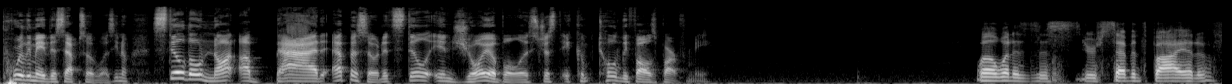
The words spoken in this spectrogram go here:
poorly made this episode was. You know, still though not a bad episode. It's still enjoyable. It's just it com- totally falls apart for me. Well, what is this? Your seventh buy out of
